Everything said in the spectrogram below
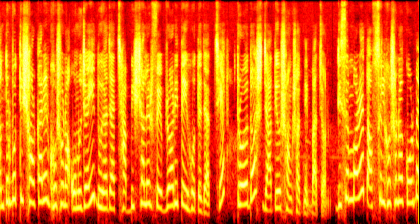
অন্তর্বর্তী সরকারের ঘোষণা অনুযায়ী দুই হাজার ছাব্বিশ সালের ফেব্রুয়ারিতেই হতে যাচ্ছে ত্রয়োদশ জাতীয় সংসদ নির্বাচন। ডিসেম্বরে তফসিল ঘোষণা করবে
